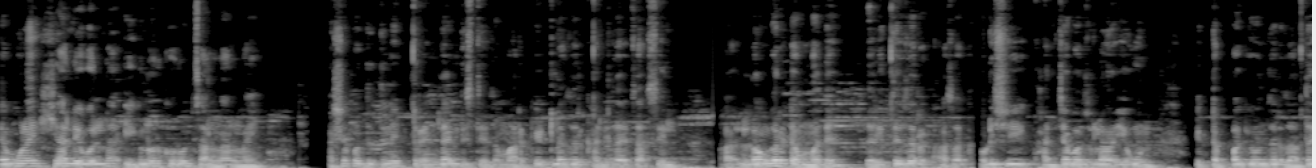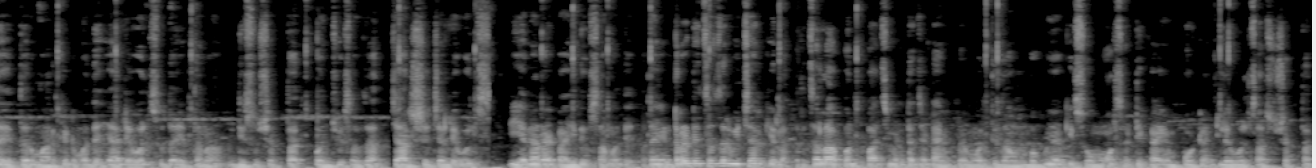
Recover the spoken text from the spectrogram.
त्यामुळे ह्या लेवलला इग्नोर करून चालणार नाही. अशा पद्धतीने ट्रेंडलाईन दिसते. जर मार्केटला जर खाली जायचं असेल लॉंगर टर्ममध्ये तर इथे जर असा थोडीशी खालच्या बाजूला येऊन एक टप्पा घेऊन जर जात आहे तर मार्केटमध्ये ह्या लेवलसुद्धा येताना दिसू शकतात. पंचवीस हजार चारशेच्या लेवल्स येणाऱ्या काही दिवसामध्ये. आता इंट्राडेचा जर विचार केला तर चला आपण पाच मिनिटाच्या टाईम फ्रेमवरती जाऊन बघूया की सोमवारसाठी काय इम्पॉर्टंट लेवल्स असू शकतात.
